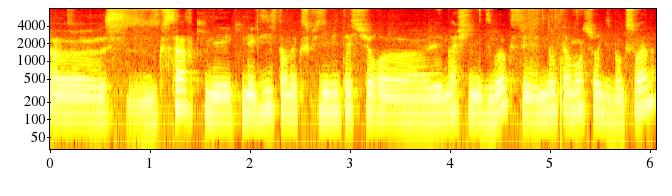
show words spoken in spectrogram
euh, savent qu'il qu'il existe en exclusivité sur les machines Xbox et notamment sur Xbox One.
